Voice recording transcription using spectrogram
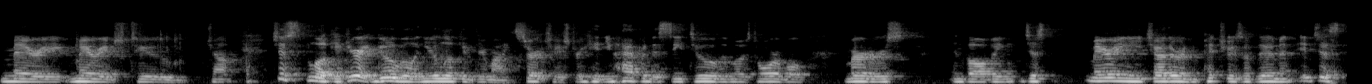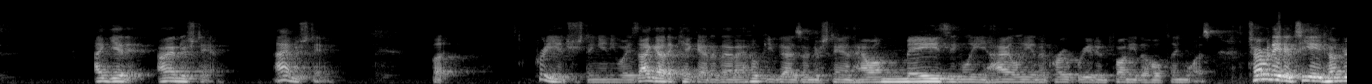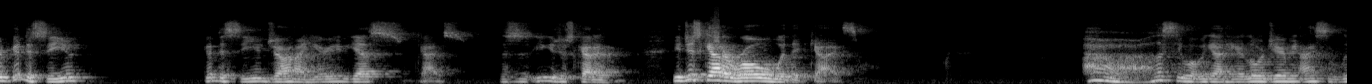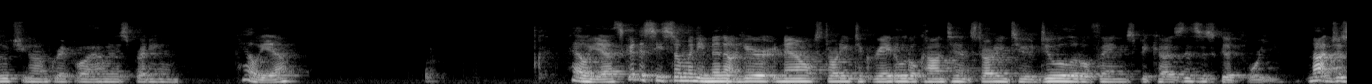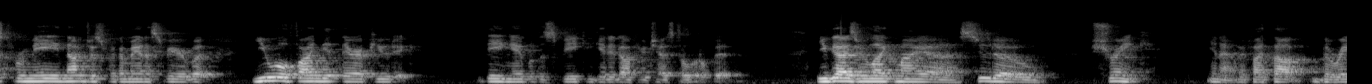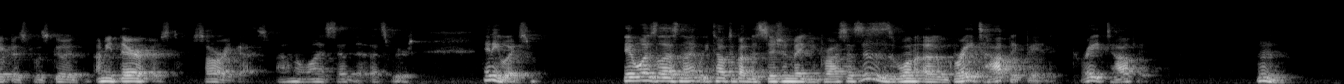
marry marriage to John. Just look, if you're at Google and you're looking through my search history and you happen to see two of the most horrible murders involving just marrying each other and pictures of them, and it just, I get it. I understand. I understand. But pretty interesting, anyways. I got a kick out of that. I hope you guys understand how amazingly, highly inappropriate and funny the whole thing was. Terminator T800, good to see you. Good to see you, John. I hear you. Yes, guys. This is you just gotta you just gotta roll with it, guys. Let's see what we got here. Lord Jeremy, I salute you. I'm grateful having it spreading. Hell yeah. Hell yeah. It's good to see so many men out here now starting to create a little content, starting to do a little things because this is good for you. Not just for me, not just for the manosphere, but you will find it therapeutic being able to speak and get it off your chest a little bit. You guys are like my uh, pseudo shrink you know, if I thought the rapist was good. I mean, therapist. Sorry, guys. I don't know why I said that. That's weird. Anyways, it was last night. We talked about decision making process. This is one a great topic, Bandit. Great topic. Hmm.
